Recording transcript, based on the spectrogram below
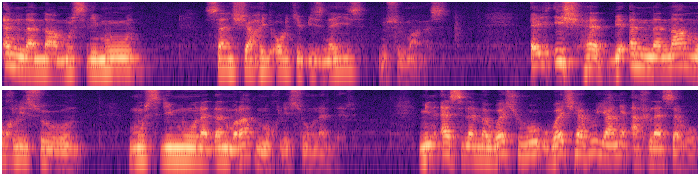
ennena muslimun sen şahit ol ki biz neyiz? Müslümanız. Ey işhed bi ennena muhlisun. Muslimuneden murad muhlisunedir. Min esleme veçhu veçhehu yani ahlasehu.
